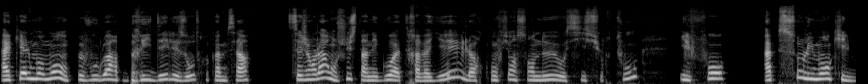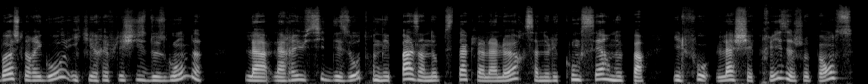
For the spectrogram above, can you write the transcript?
À quel moment on peut vouloir brider les autres comme ça? Ces gens-là ont juste un ego à travailler, leur confiance en eux aussi surtout. Il faut absolument qu'ils bossent leur ego et qu'ils réfléchissent deux secondes. La, la, réussite des autres n'est pas un obstacle à la leur, ça ne les concerne pas. Il faut lâcher prise, je pense,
